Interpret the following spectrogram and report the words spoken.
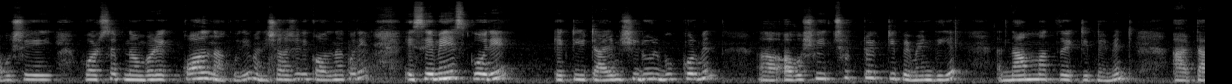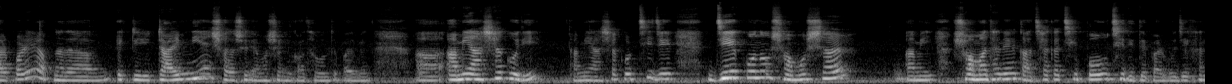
অবশ্যই এই হোয়াটসঅ্যাপ নম্বরে কল না করে মানে সরাসরি কল না করে এস এম এস করে একটি টাইম শিডিউল বুক করবেন। অবশ্যই ছোট্ট একটি পেমেন্ট দিয়ে, নামমাত্র একটি পেমেন্ট আর তারপরে আপনারা একটি টাইম নিয়ে সরাসরি আমার সঙ্গে কথা বলতে পারবেন। আমি আশা করি, আমি আশা করছি যে যে কোনো সমস্যার আমি সমাধানের কাছাকাছি পৌঁছে দিতে পারব যেখান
